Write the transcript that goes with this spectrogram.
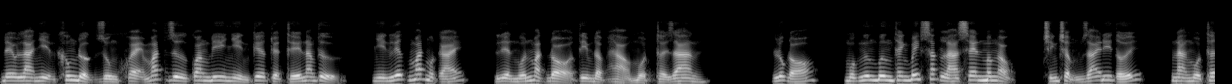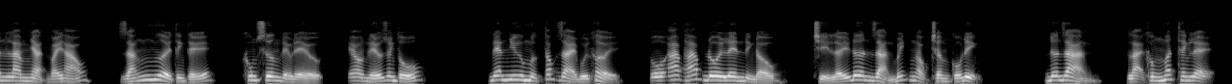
Đều là nhịn không được dùng khỏe mắt dư quang đi nhìn kia tuyệt thế nam tử, nhìn liếc mắt một cái, liền muốn mặt đỏ tim đập hảo một thời gian. Lúc đó, một ngưng bưng thanh bích sắc lá sen mâm ngọc, chính chậm rãi đi tới, nàng một thân lam nhạt váy áo, dáng người tinh tế, khung xương đều đều, eo nếu doanh tố. Đen như mực tóc dài búi khởi, ô áp áp đôi lên đỉnh đầu, chỉ lấy đơn giản bích ngọc châm cố định. Đơn giản, lại không mất thanh lệ.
